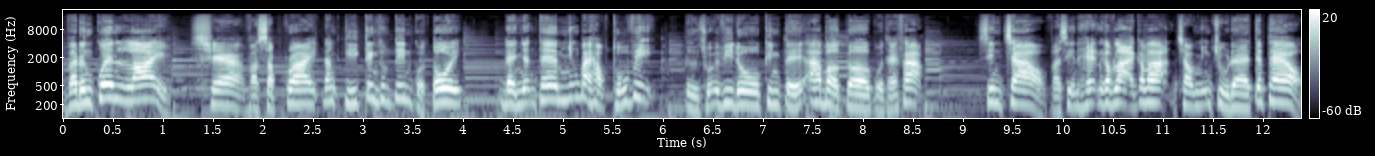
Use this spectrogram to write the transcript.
Và đừng quên like, share và subscribe đăng ký kênh thông tin của tôi để nhận thêm những bài học thú vị từ chuỗi video kinh tế A bờ cờ của Thái Phạm. Xin chào và xin hẹn gặp lại các bạn trong những chủ đề tiếp theo.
